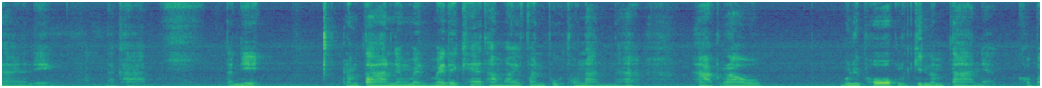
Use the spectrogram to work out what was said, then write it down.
ง่ายนั่นเองนะครับแต่นี้น้ำตาลยังไม่ไม่ได้แค่ทำให้ฟันผุเท่านั้นนะฮะ หากเราบริโภคหรือกินน้ำตาลเนี่ยเข้าไป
